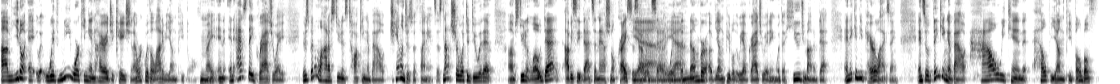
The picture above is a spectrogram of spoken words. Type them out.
um, you know, eh, with me working in higher education, I work with a lot of young people, right? And and as they graduate, there's been a lot of students talking about challenges with finances, not sure what to do with it. Um, student loan debt, obviously, that's a national crisis. I would say with yeah. the number of young people that we have graduating with a huge amount of debt, and it can be paralyzing. And so, thinking about how we can help young people, both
